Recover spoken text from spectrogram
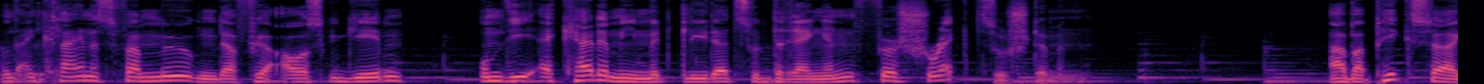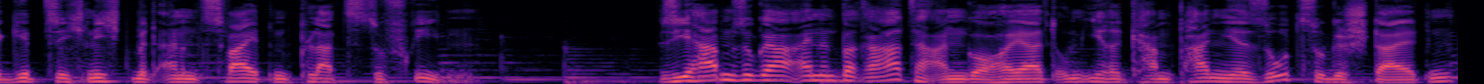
und ein kleines Vermögen dafür ausgegeben, um die Academy-Mitglieder zu drängen, für Shrek zu stimmen. Aber Pixar gibt sich nicht mit einem zweiten Platz zufrieden. Sie haben sogar einen Berater angeheuert, um ihre Kampagne so zu gestalten,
